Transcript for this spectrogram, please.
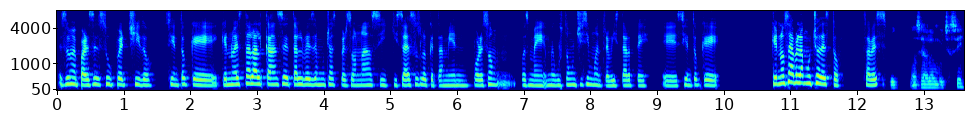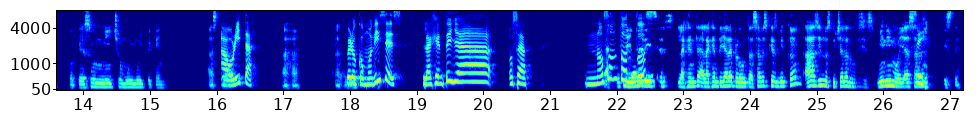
Eso me parece súper chido. Siento que, que, no está al alcance tal vez de muchas personas y quizá eso es lo que también, por eso mm, pues me, me gustó muchísimo entrevistarte. Eh, siento que, que no se habla mucho de esto, ¿sabes? Sí, no se habla mucho, sí, porque es un nicho muy, muy pequeño. Hasta, ahorita. Ajá. Pero como dices, la gente ya, o sea, no son tontos. la gente, a la gente ya le pregunta, ¿sabes qué es Bitcoin? Ah, sí, lo escuché en las noticias. Mínimo ya sabes sí. que existe.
